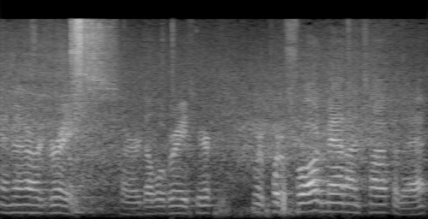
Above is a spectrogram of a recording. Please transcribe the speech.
And then our grates, our double grate here. We're gonna put a frog mat on top of that,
